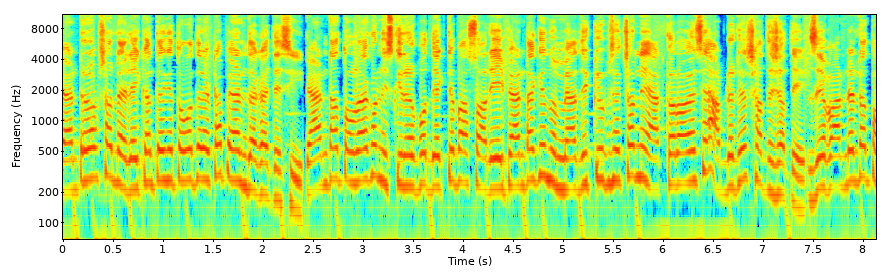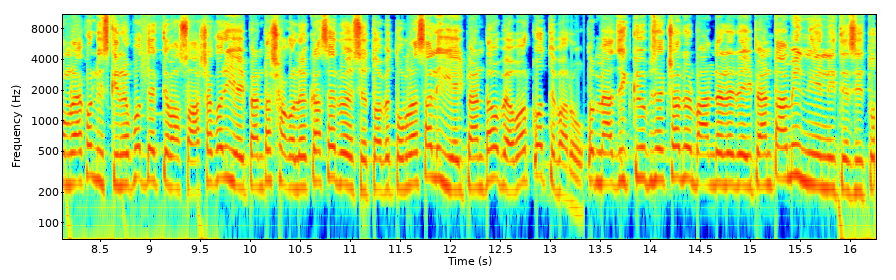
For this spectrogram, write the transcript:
প্যান্টের অপশন আর এইখান থেকে তোমাদের একটা প্যান্ট দেখাইতেছি। প্যান্টটা তোমরা এখন স্ক্রিনের উপর দেখতে পাচ্ছ, আর এই প্যান্টটা কিন্তু ম্যাজিক কিউব সেকশনে অ্যাড করা হয়েছে আপডেটের সাথে সাথে। যে বান্ডেলটা তোমরা এখন স্ক্রিনের উপর দেখতে পাচ্ছ, আশা করি এই প্যান্টটা সকলের কাছে রয়েছে, তবে তোমরা চাইলে এই প্যান্টটাও ব্যবহার করতে পারো। তো ম্যাজিক কিউব সেকশনের বান্ডেলের এই প্যান্টটা আমি নিয়ে নিতেছি, তো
